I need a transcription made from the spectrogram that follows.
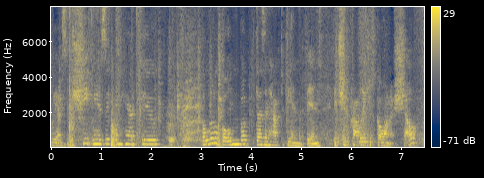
We have some sheet music in here too. The little golden book doesn't have to be in the bin. It should probably just go on a shelf.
